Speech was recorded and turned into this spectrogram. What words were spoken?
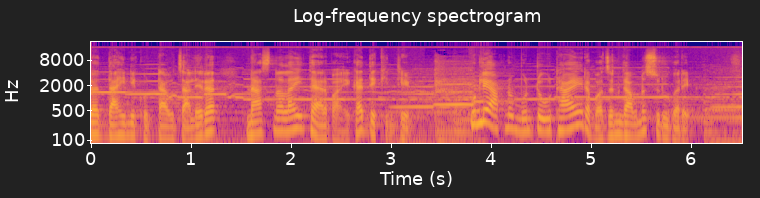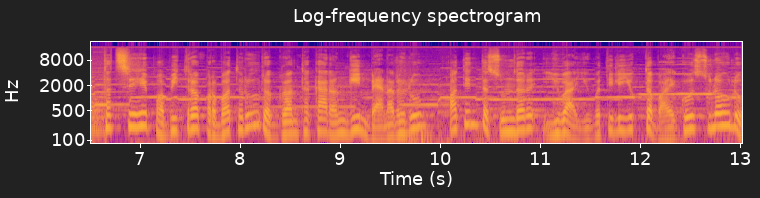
र दाहिने खुट्टा उचालेर नाच्नलाई तयार भएका देखिन्थे उनले आफ्नो मुन्टो उठाए र भजन गाउन सुरु गरे तत्सेह पवित्र पर्वतहरू र ग्रन्थका रङ्गीन ब्यानरहरू अत्यन्त सुन्दर युवा युवतीले युक्त भएको सुनौलो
